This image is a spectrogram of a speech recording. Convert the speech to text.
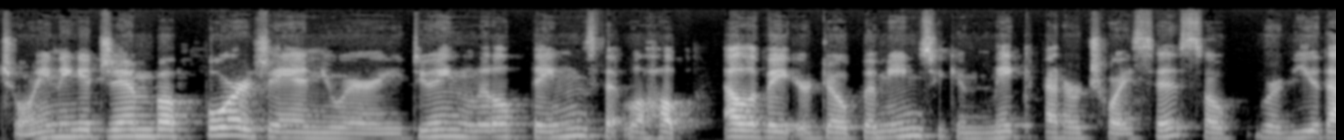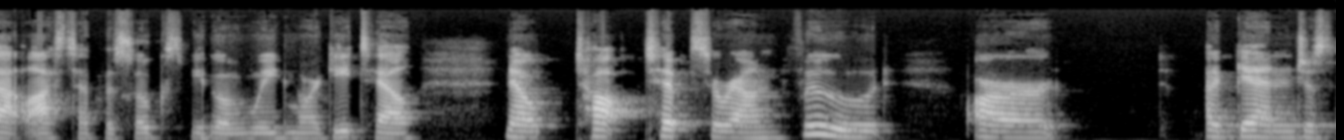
joining a gym before January, doing little things that will help elevate your dopamine so you can make better choices. So review that last episode because we go way more detail. Now, top tips around food are again just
